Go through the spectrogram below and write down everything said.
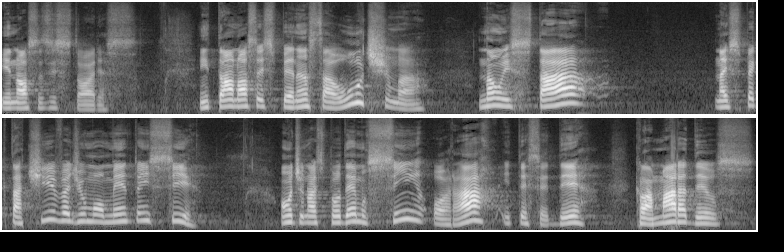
e nossas histórias. Então, a nossa esperança última não está na expectativa de um momento em si, onde nós podemos sim orar, interceder, clamar a Deus,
